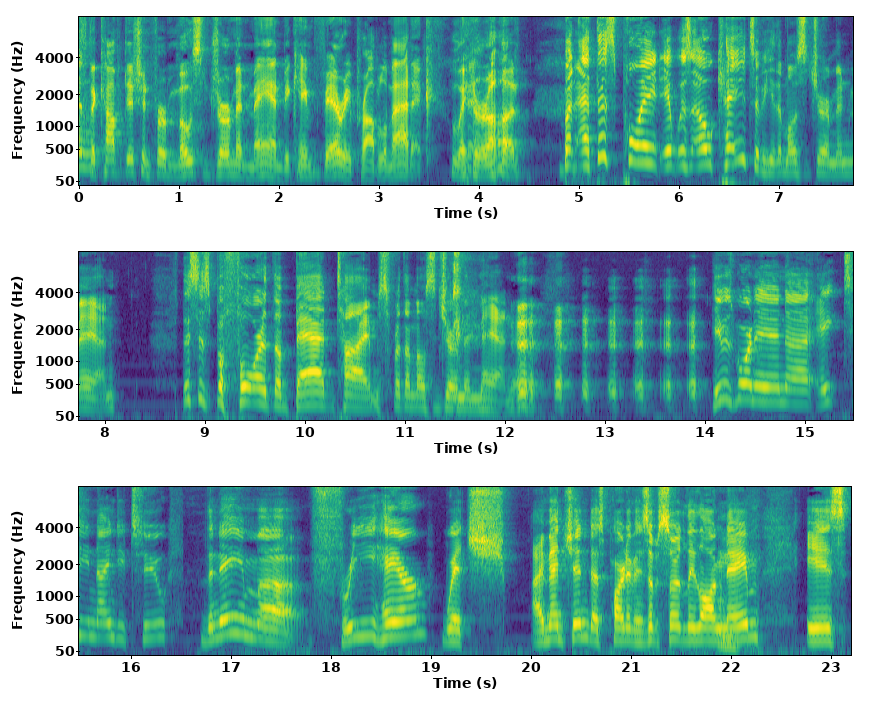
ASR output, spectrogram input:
enough, the competition for most German man became very problematic later on. But at this point, it was okay to be the most German man. This is before the bad times for the most German man. he was born in uh, 1892. The name uh, Freiherr, which I mentioned as part of his absurdly long name, is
